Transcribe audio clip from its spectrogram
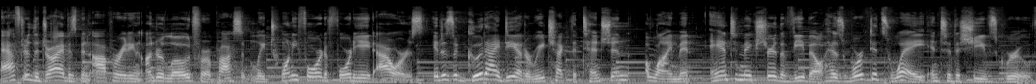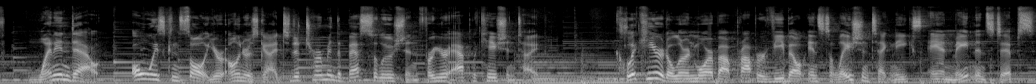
After the drive has been operating under load for approximately 24 to 48 hours, it is a good idea to recheck the tension, alignment, and to make sure the V-belt has worked its way into the sheave's groove. When in doubt, always consult your owner's guide to determine the best solution for your application type. Click here to learn more about proper V-belt installation techniques and maintenance tips,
